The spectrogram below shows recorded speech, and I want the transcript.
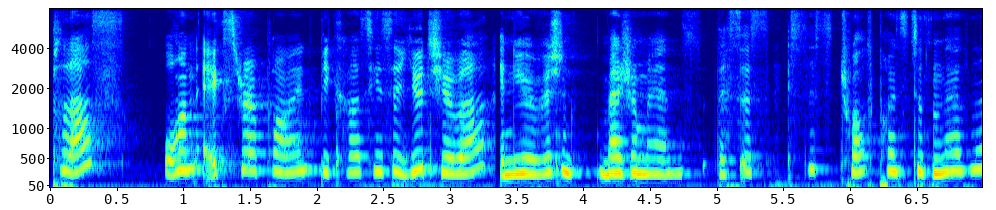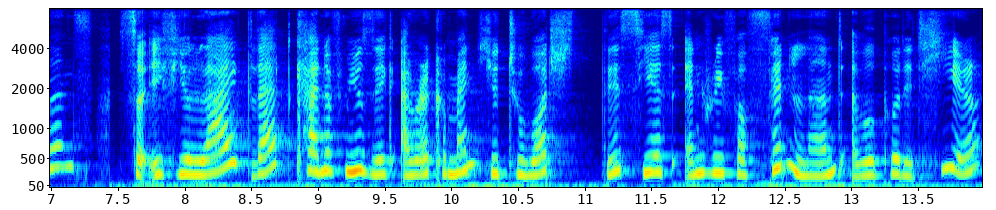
plus one extra point because he's a YouTuber in Eurovision measurements. This is is this 12 points to the Netherlands? So if you like that kind of music, I recommend you to watch this year's entry for Finland. I will put it here.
